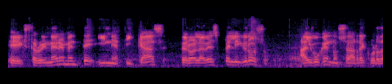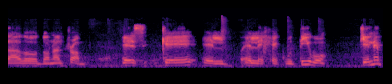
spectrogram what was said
extraordinariamente ineficaz, pero a la vez peligroso. Algo que nos ha recordado Donald Trump es que el, el Ejecutivo tiene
